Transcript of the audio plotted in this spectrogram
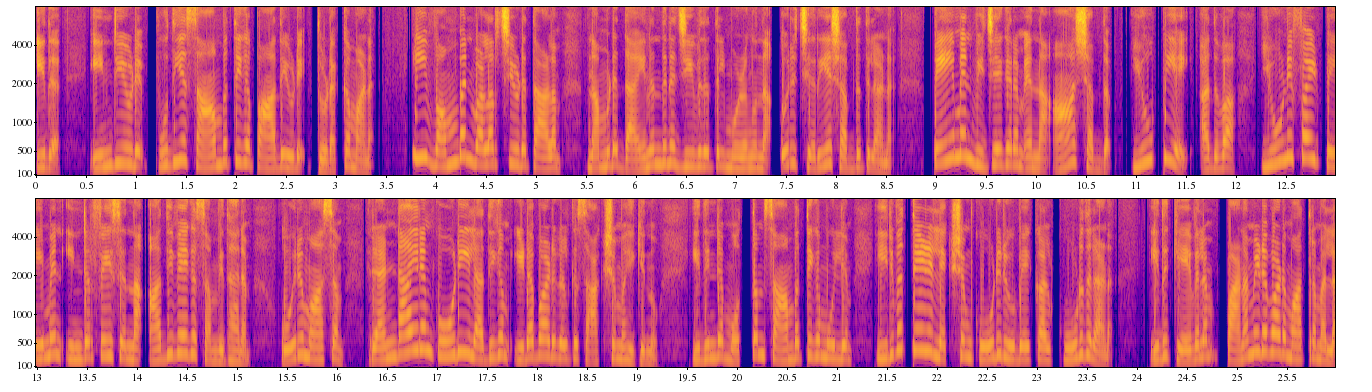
ഇത് ഇന്ത്യയുടെ പുതിയ സാമ്പത്തിക പാതയുടെ തുടക്കമാണ്. ഈ വമ്പൻ വളർച്ചയുടെ താളം നമ്മുടെ ദൈനംദിന ജീവിതത്തിൽ മുഴങ്ങുന്ന ഒരു ചെറിയ ശബ്ദത്തിലാണ്. പേയ്മെന്റ് വിജയകരം എന്ന ആ ശബ്ദം യു പി ഐ അഥവാ യൂണിഫൈഡ് പേയ്മെന്റ് ഇന്റർഫേസ് എന്ന അതിവേഗ സംവിധാനം ഒരു മാസം രണ്ടായിരം കോടിയിലധികം ഇടപാടുകൾക്ക് സാക്ഷ്യം വഹിക്കുന്നു. ഇതിന്റെ മൊത്തം സാമ്പത്തിക മൂല്യം ഇരുപത്തേഴ് ലക്ഷം കോടി രൂപയേക്കാൾ കൂടുതലാണ്. ഇത് കേവലം പണമിടപാട് മാത്രമല്ല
